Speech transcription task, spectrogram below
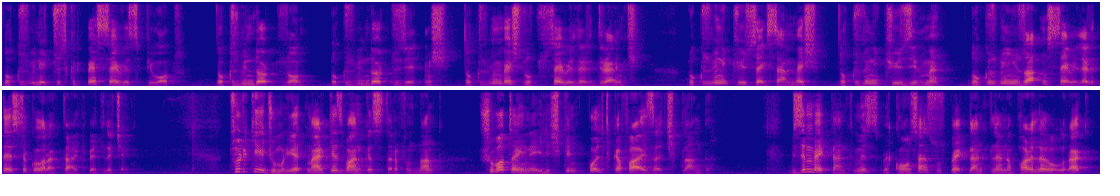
9345 seviyesi pivot, 9410, 9470, 9530 seviyeleri direnç, 9285, 9220, 9160 seviyeleri destek olarak takip edilecek. Türkiye Cumhuriyet Merkez Bankası tarafından Şubat ayına ilişkin politika faizi açıklandı. Bizim beklentimiz ve konsensus beklentilerine paralel olarak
